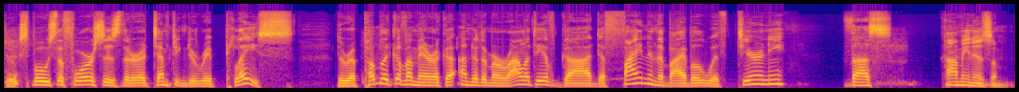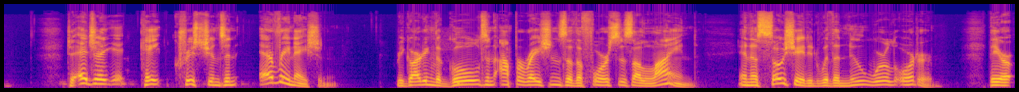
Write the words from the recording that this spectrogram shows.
to expose the forces that are attempting to replace the Republic of America under the morality of God defined in the Bible with tyranny, thus communism, to educate Christians in every nation regarding the goals and operations of the forces aligned and associated with the New World Order they are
